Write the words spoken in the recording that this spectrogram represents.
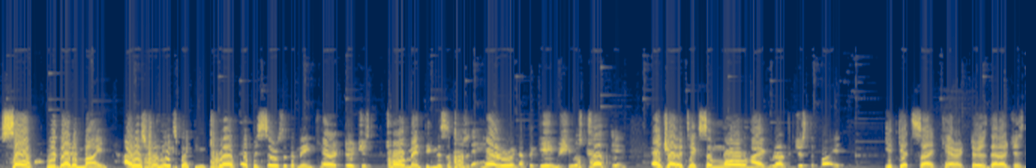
So, with that in mind, I was fully expecting 12 episodes of the main character just tormenting the supposed heroine of the game she was trapped in, and try to take some moral high ground to justify it. You'd get side characters that are just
